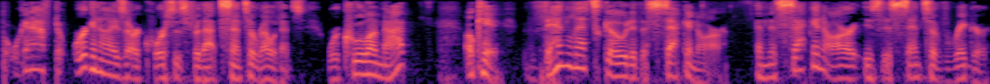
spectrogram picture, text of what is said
but we're going to have to organize our courses for that sense of relevance. We're cool on that? Okay. Then let's go to the second R. And the second R is this sense of rigor.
